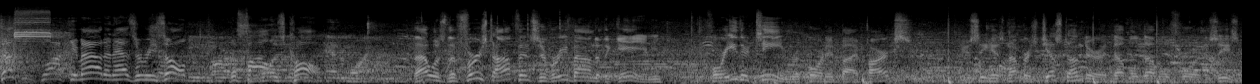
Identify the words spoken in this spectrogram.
doesn't block him out, and as a result, the foul is called. That was the first offensive rebound of the game for either team recorded by Parks. You see his numbers just under a double-double for the season.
